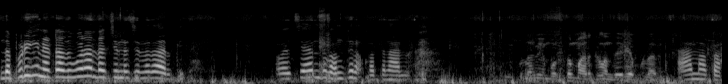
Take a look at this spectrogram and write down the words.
இந்த பிடிங்கி நட்டது பூரா இந்த சின்ன சின்னதாக இருக்குது சேர்ந்து வந்துடும் பத்து நாள் ஃபுல்லாவே மொத்தமா இருக்கலாம் அந்த ஏரியா ஃபுல்லாவே ஆமாப்பா.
